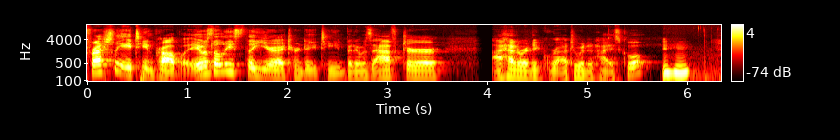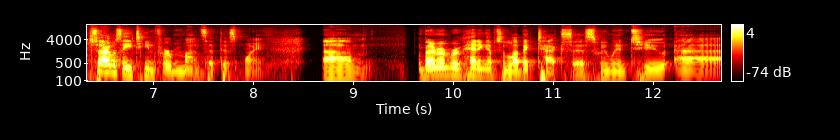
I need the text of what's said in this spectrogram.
freshly 18 probably. It was at least the year I turned 18, but it was after I had already graduated high school. hmm So I was 18 for months at this point. Um, but I remember heading up to Lubbock, Texas. We went to uh,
